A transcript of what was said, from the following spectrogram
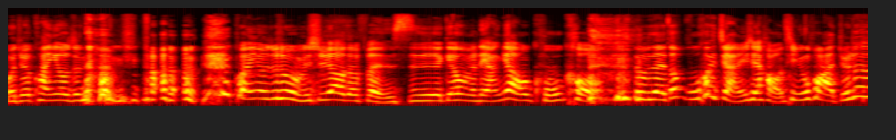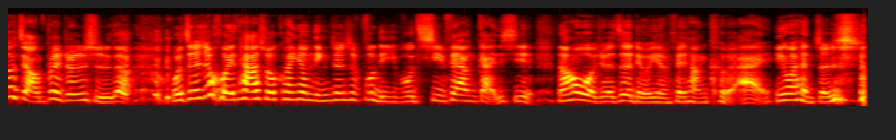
我觉得宽宥真的很棒，宽宥就是我们需要的粉丝，给我们良药苦口，对不对？都不会讲一些好听话，绝对都讲最真实的。我直接就回他说：“宽宥，您真是不离不弃，非常感谢。”然后我觉得这留言非常可爱，因为很真实。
